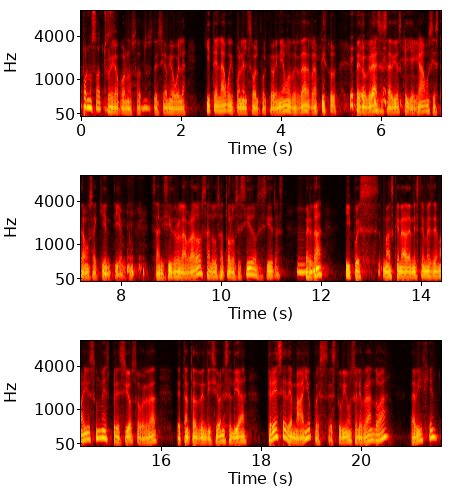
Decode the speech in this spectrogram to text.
por nosotros. Ruega por nosotros, decía mi abuela. Quita el agua y pone el sol, porque veníamos, ¿verdad? Rápido, pero gracias a Dios que llegamos y estamos aquí en tiempo. San Isidro Labrador, saludos a todos los Isidros, Isidras, ¿verdad? Y pues, más que nada, en este mes de mayo es un mes precioso, ¿verdad? De tantas bendiciones. El día 13 de mayo, pues, estuvimos celebrando a la Virgen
